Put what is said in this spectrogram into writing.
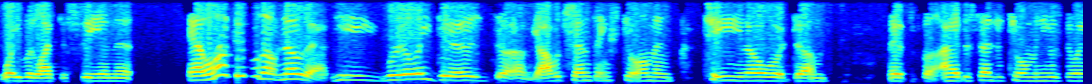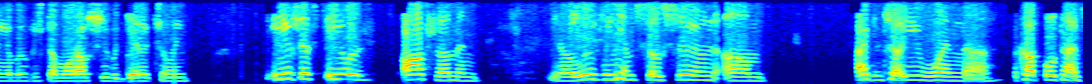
what he would like to see in it. And a lot of people don't know that he really did. Uh, I would send things to him, and T, you know, would um, if I had to send it to him, and he was doing a movie somewhere else, she would get it to him. He was just he was awesome and you know losing him so soon um i can tell you when uh, a couple of times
